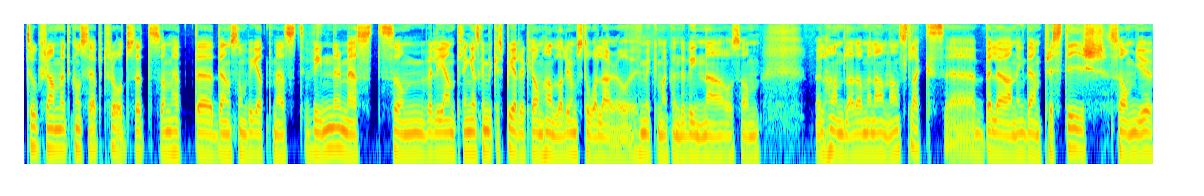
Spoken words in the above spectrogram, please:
tog fram ett koncept för Oddset som hette Den som vet mest vinner mest. Som väl egentligen ganska mycket spelreklam handlade om stålar och hur mycket man kunde vinna och som väl handlade om en annan slags eh, belöning, den prestige som ju,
